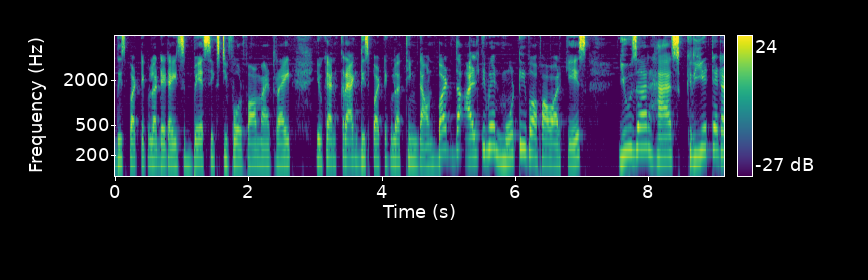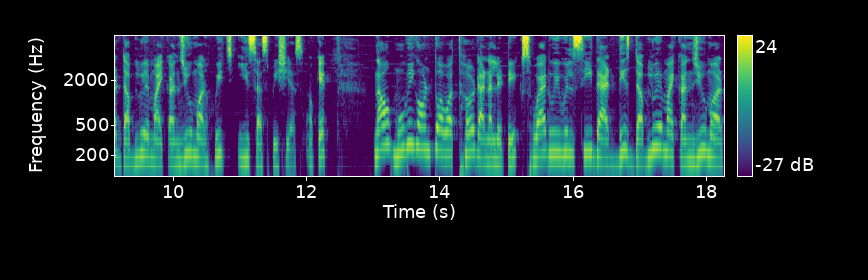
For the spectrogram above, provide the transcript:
this particular data. It's base 64 format right? You can crack this particular thing down. But the ultimate motive of our case user has created a wmi consumer which is suspicious okay now moving on to our third analytics where we will see that this WMI consumer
